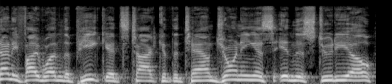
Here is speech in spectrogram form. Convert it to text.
95.1 The Peak, it's Talk at the Town. Joining us in the studio,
